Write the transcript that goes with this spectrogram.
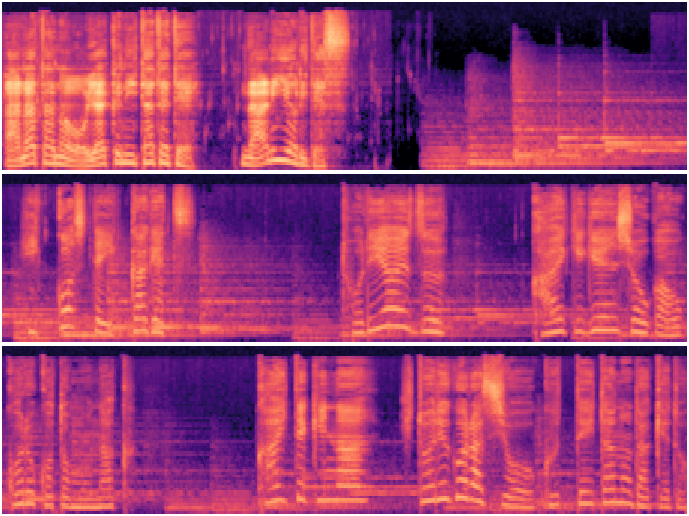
あなたのお役に立てて何よりです。引っ越して1ヶ月。とりあえず怪奇現象が起こることもなく快適な一人暮らしを送っていたのだけど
